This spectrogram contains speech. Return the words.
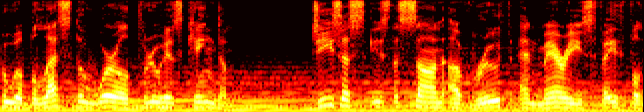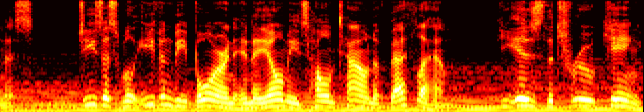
who will bless the world through his kingdom. Jesus is the son of Ruth and Mary's faithfulness. Jesus will even be born in Naomi's hometown of Bethlehem. He is the true king,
